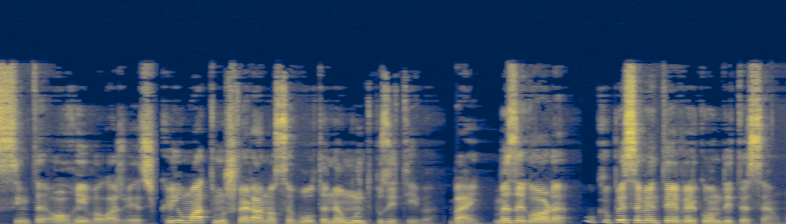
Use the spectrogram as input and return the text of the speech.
se sinta horrível às vezes, cria uma atmosfera à nossa volta não muito positiva. Bem, mas agora o que o pensamento tem a ver com a meditação?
